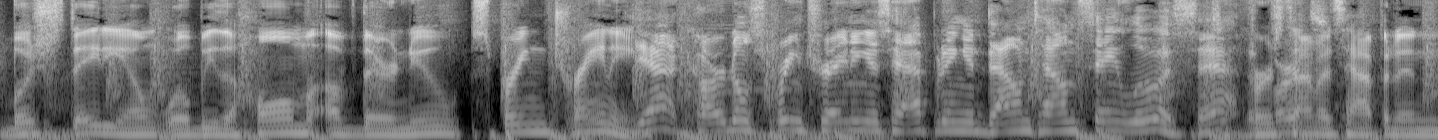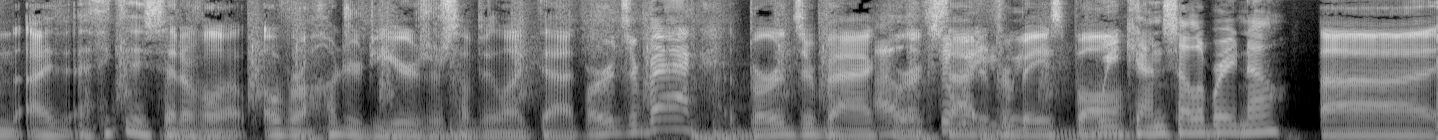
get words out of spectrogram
Busch Stadium will be the home of their new spring training. Yeah, Cardinal spring training is happening in downtown St. Louis. Yeah, the First birds, time it's happened in, I, I think they said over over hundred years or something like that. birds are back. Birds are back. Uh, We're so excited wait, for we- baseball. We can celebrate now. Uh,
